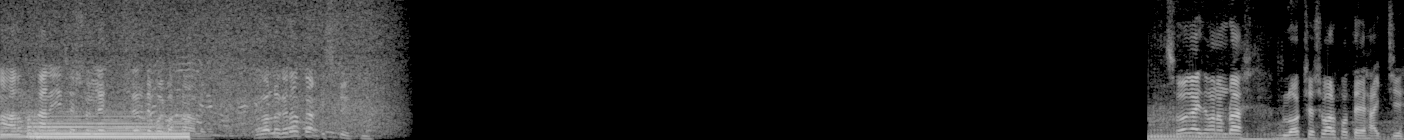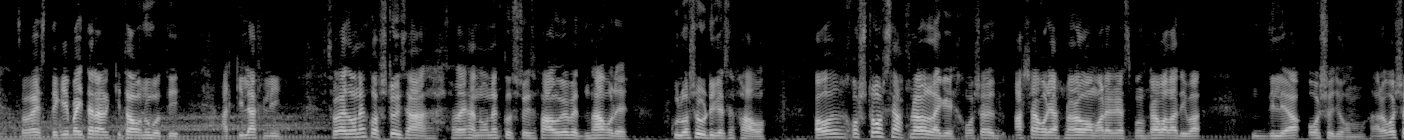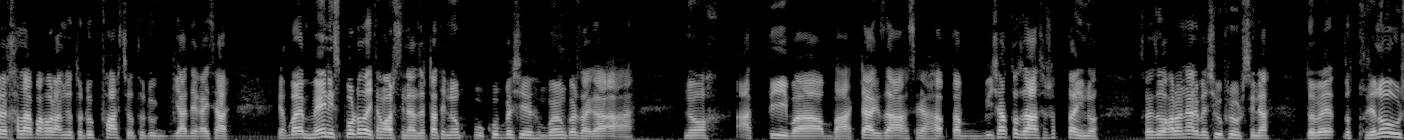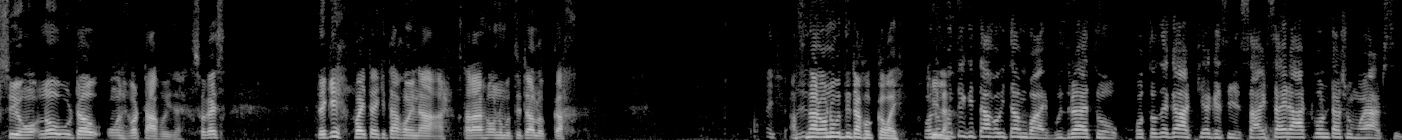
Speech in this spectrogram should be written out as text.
আর খানি শেষ করলে দেন দেবো লাগে। স্ট্রিট সো গাইজ যখন আমরা ব্লগ শেষ হওয়ার পথে হাইছি সো গাইজ দেখি পাই তার আর কিতা অনুভূতি, আর কিলা ফিলি সো গাইজ অনেক কষ্ট হয়েছে এখানে অনেক কষ্ট হয়েছে ফাও বেদনা করে। কুলসে উঠে গেছে, ফাও। ফাও, কষ্ট করছে আপনারা লাগে। অবশ্যই আশা করি আপনারাও আমার রেসপন্সটা বালা দিবা। দিলে অবশ্যই যখন আর অবশ্যই খালা পাহাড় আমি যতটুকু ফার্ছি ততটুকু গিয়া দেখাইছে আর একবারে মেইন স্পটও যাইতে পারছি না যেটা তিনি খুব বেশি ভয়ঙ্কর জায়গা ইনো আত্মি বা বাঘ টাক যা আছে হাফতা বিষাক্ত যা আছে সব তাই নো। সো কারণে আর বেশি উপরে উঠছি না। তবে যেন উঠছি ন উঠাও অনেক টাফ হয়ে যায়। সো গাইস দেখি ভাই তাই কিতা কই না আর তার অনুভূতিটা লোক্কা আপনার অনুভূতিটা কোক্কা ভাই অনুভূতি কিতা কইতাম ভাই বুঝরাই তো কত জায়গা আটকিয়া গেছি সাইড সাইড আট ঘণ্টা সময় আটছি।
